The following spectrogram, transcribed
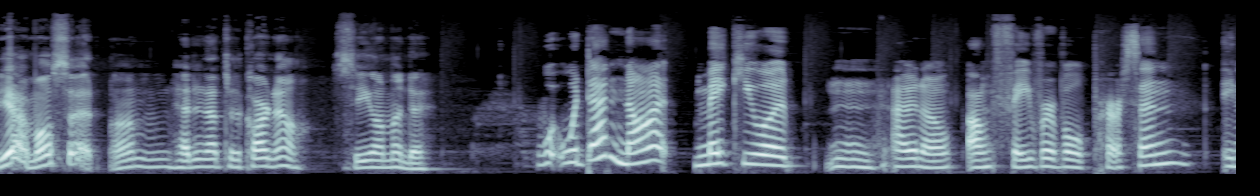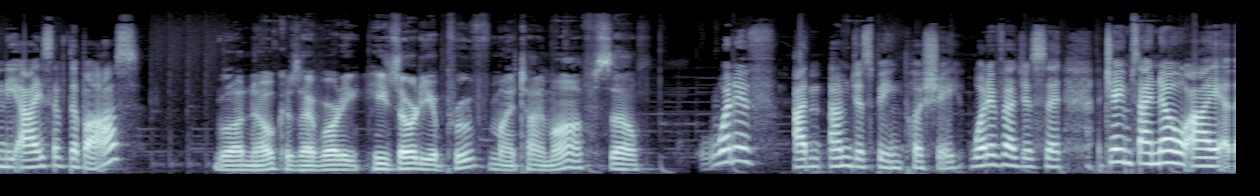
Yeah, I'm all set. I'm heading out to the car now. See you on Monday. W- would that not make you a, mm, I don't know, unfavorable person in the eyes of the boss? Well, no, because I've already he's already approved my time off. So, what if I'm I'm just being pushy? What if I just said, James, I know I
